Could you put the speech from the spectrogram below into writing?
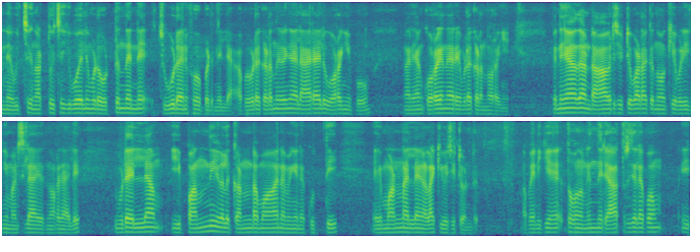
എന്നെ ഉച്ച നട്ടുച്ചയ്ക്ക് പോലും ഇവിടെ ഒട്ടും തന്നെ ചൂട് അനുഭവപ്പെടുന്നില്ല. അപ്പോൾ ഇവിടെ കിടന്നു കഴിഞ്ഞാൽ ആരായാലും ഉറങ്ങിപ്പോവും. അങ്ങനെ ഞാൻ കുറേ നേരം ഇവിടെ കിടന്നുറങ്ങി. പിന്നെ ഞാൻ അതാണ്ട് ആ ഒരു ചുറ്റുപാടൊക്കെ നോക്കിയപ്പോഴേക്കും മനസ്സിലായതെന്ന് പറഞ്ഞാൽ ഇവിടെ എല്ലാം ഈ പന്നികൾ കണ്ടമാനം ഇങ്ങനെ കുത്തി ഈ മണ്ണെല്ലാം ഇളക്കി വെച്ചിട്ടുണ്ട്. അപ്പോൾ എനിക്ക് തോന്നുന്നു ഇന്ന് രാത്രി ചിലപ്പം ഈ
